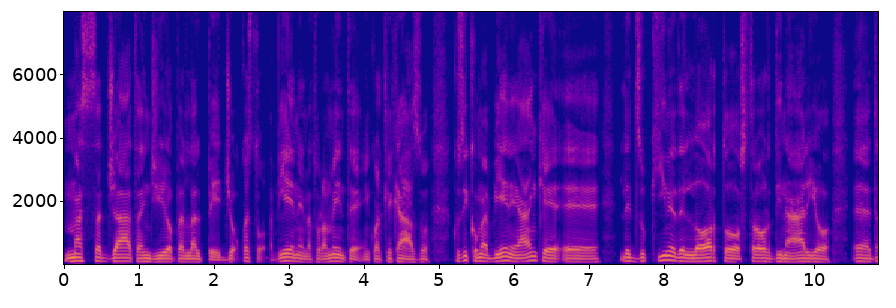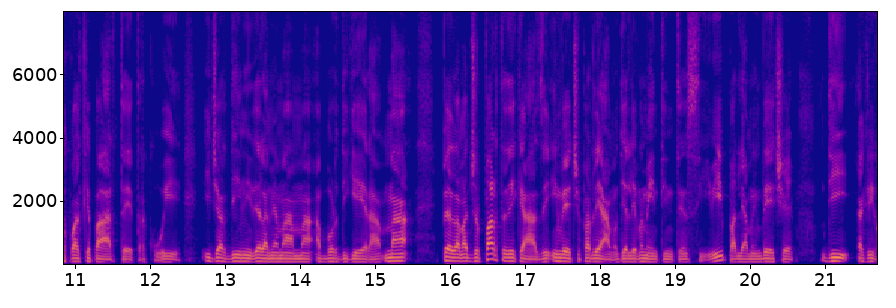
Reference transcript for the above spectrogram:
massaggiata in giro per l'alpeggio. Questo avviene naturalmente in qualche caso, così come avviene anche eh, le zucchine dell'orto straordinario eh, da qualche parte, tra cui i giardini della mia mamma a Bordighera, ma per la maggior parte dei casi invece parliamo di allevamenti intensivi, parliamo invece di agricoltura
